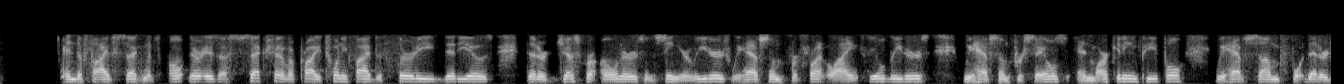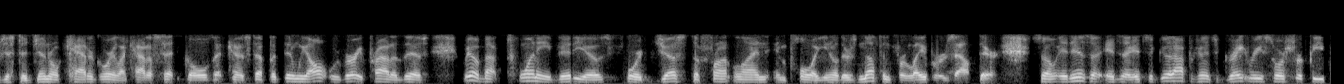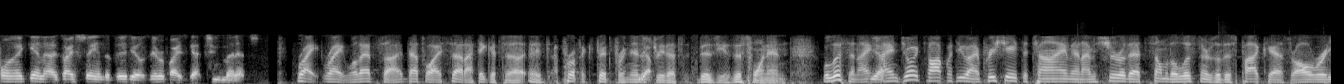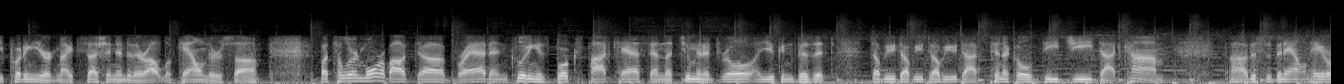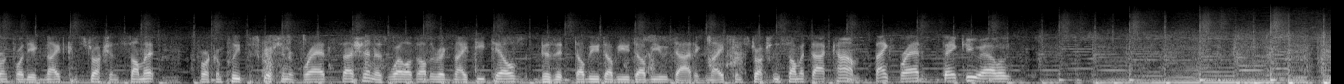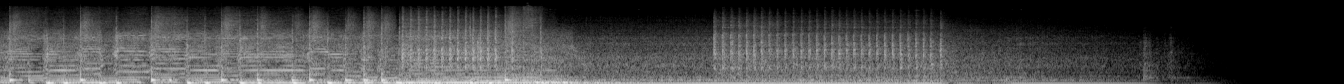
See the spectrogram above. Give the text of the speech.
into five segments. Oh, there is a section of probably 25 to 30 videos that are just for owners and senior leaders. We have some for frontline field leaders. We have some for sales and marketing people. We have some for, that are just a general category, like how to set goals, that kind of stuff. But then we all we're very proud of this. We have about 20 videos for just the frontline employee. You know, there's nothing for laborers out there. So it is a it's a it's a good opportunity. It's a great resource for people. And again, as I say in the videos, everybody's got two minutes. Right, right. Well, that's uh, that's why I said I think it's a it's a perfect fit for an industry yep. that's as busy as this one. In well, listen, I, yep. I enjoyed talking with you. I appreciate the time, and I'm sure that some of the listeners of this podcast are already putting your Ignite session into their Outlook calendars. Uh, but to learn more about uh, Brad, including his books, podcast, and the Two Minute Drill, uh, you can visit www.pinnacledg.com. Uh, this has been Alan Heydorn for the Ignite Construction Summit. For a complete description of Brad's session as well as other Ignite details, visit www.igniteconstructionsummit.com. Thanks, Brad. Thank you, Alan.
